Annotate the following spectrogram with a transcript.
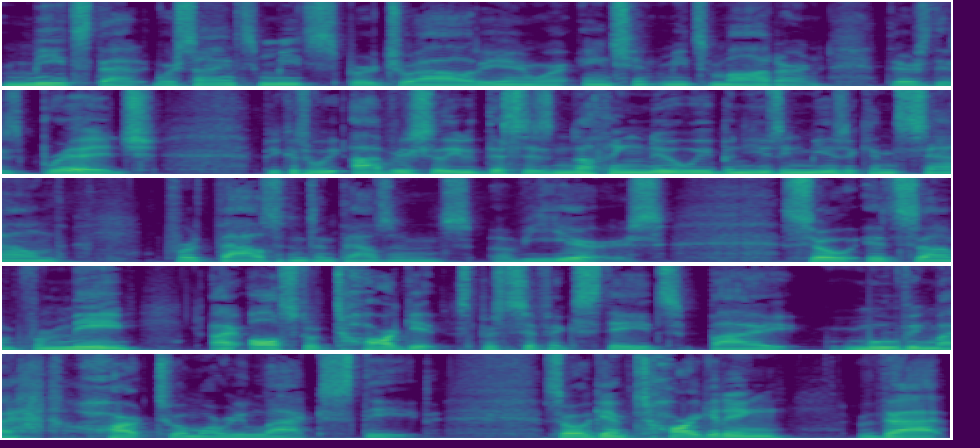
meets that, where science meets spirituality and where ancient meets modern, there's this bridge because we obviously, this is nothing new. We've been using music and sound for thousands and thousands of years. So it's, um, for me, I also target specific states by moving my heart to a more relaxed state. So again, targeting that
